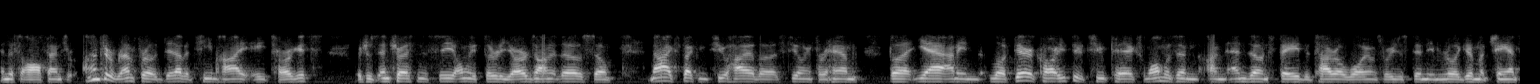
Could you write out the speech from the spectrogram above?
in this offense. Hunter Renfrow did have a team high eight targets, which was interesting to see. Only 30 yards on it though, so not expecting too high of a ceiling for him. But yeah, I mean, look, Derek Carr, he threw two picks. One was in an end zone fade to Tyrell Williams, where he just didn't even really give him a chance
